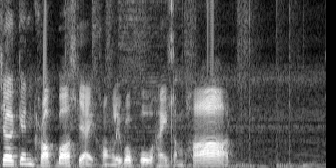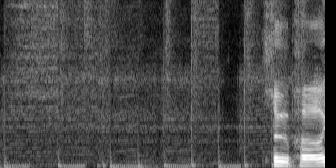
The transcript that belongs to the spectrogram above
เจอเกนครอปบอสใหญ่ของลิเวอร์พูลให้สัมภาษณ์สื่อเผย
